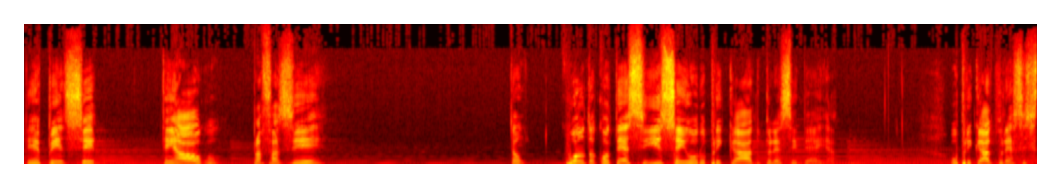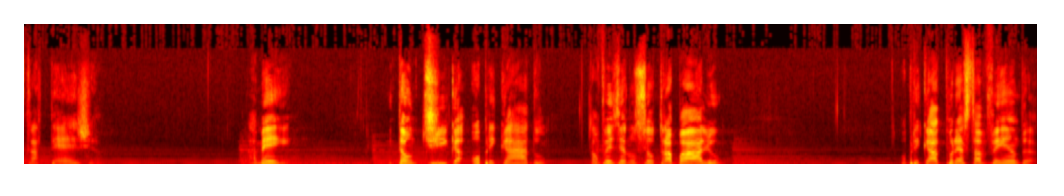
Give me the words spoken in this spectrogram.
De repente você tem algo para fazer. Então, quando acontece isso, Senhor, obrigado por essa ideia. Obrigado por essa estratégia. Amém? Então, diga obrigado. Talvez é no seu trabalho. Obrigado por esta venda.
